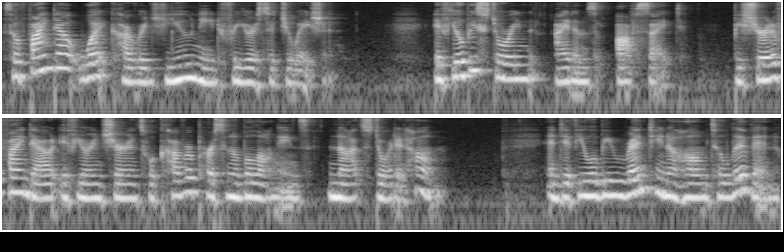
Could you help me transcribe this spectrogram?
So find out what coverage you need for your situation. If you'll be storing items offsite, be sure to find out if your insurance will cover personal belongings not stored at home. And if you will be renting a home to live in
